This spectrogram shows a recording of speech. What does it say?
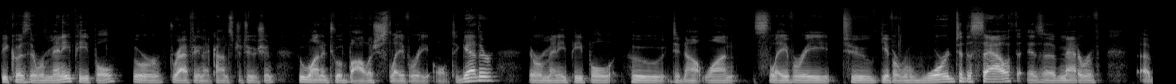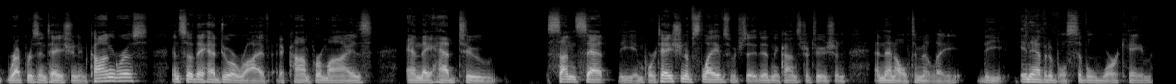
because there were many people who were drafting that Constitution who wanted to abolish slavery altogether. There were many people who did not want slavery to give a reward to the South as a matter of uh, representation in Congress. And so they had to arrive at a compromise and they had to sunset the importation of slaves, which they did in the Constitution. And then ultimately, the inevitable Civil War came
